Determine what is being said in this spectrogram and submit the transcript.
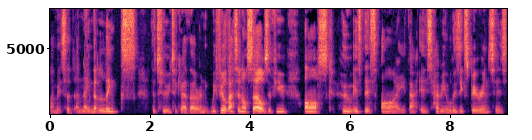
Um, it's a, a name that links the two together. And we feel that in ourselves. If you ask, who is this I that is having all these experiences,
